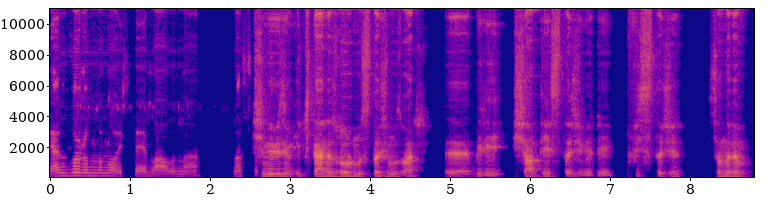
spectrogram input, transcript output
Yani zorunlu mu, isteğe bağlı mı? Nasıl? Şimdi bizim iki tane zorunlu stajımız var. Ee, biri şantiye stajı, biri ofis stajı. Sanırım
